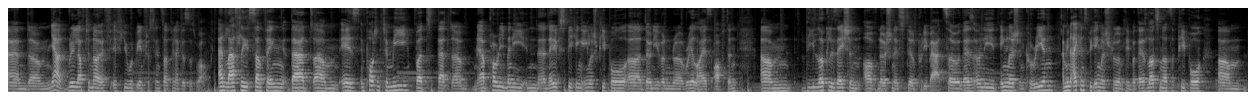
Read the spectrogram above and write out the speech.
And um, yeah, I'd really love to know if, if you would be interested in something like this as well. And lastly, something that um, is important to me, but that um, yeah, probably many uh, native speaking English people uh, don't even uh, realize often. Um, the localization of Notion is still pretty bad. So there's only English and Korean. I mean, I can speak English fluently, but there's lots and lots of people um,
